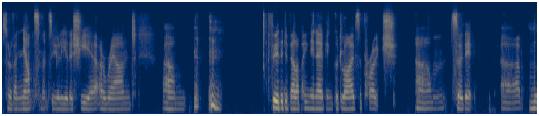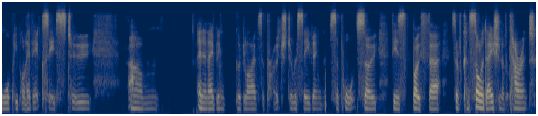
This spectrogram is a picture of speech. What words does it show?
sort of announcements earlier this year around um, further developing the enabling good lives approach um, so that uh, more people have access to um, an enabling good lives approach to receiving support. So there's both the sort of consolidation of current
